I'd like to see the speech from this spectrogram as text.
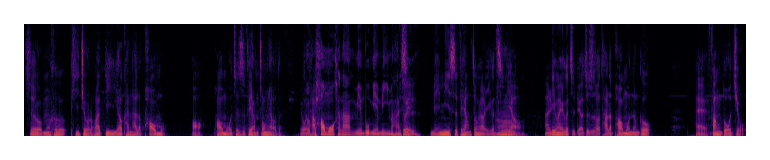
所以我们喝啤酒的话，第一要看它的泡沫，哦，泡沫这是非常重要的。因为它泡沫看它绵不绵密吗？还是对，绵密是非常重要的一个指标。哦、那另外一个指标就是说它的泡沫能够，哎，放多久？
